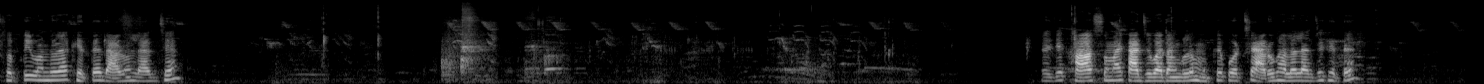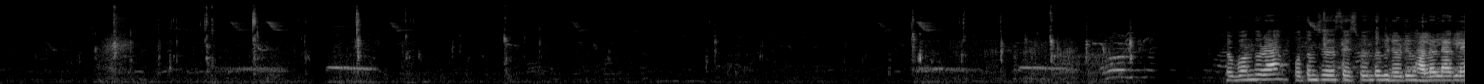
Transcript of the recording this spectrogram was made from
সত্যি বন্ধুরা খেতে দারুণ লাগছে। এই যে খাওয়ার সময় কাজু বাদামগুলো মুখে পড়ছে আরও ভালো লাগছে খেতে। বন্ধুরা, প্রথম থেকে শেষ পর্যন্ত ভিডিওটি ভালো লাগলে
